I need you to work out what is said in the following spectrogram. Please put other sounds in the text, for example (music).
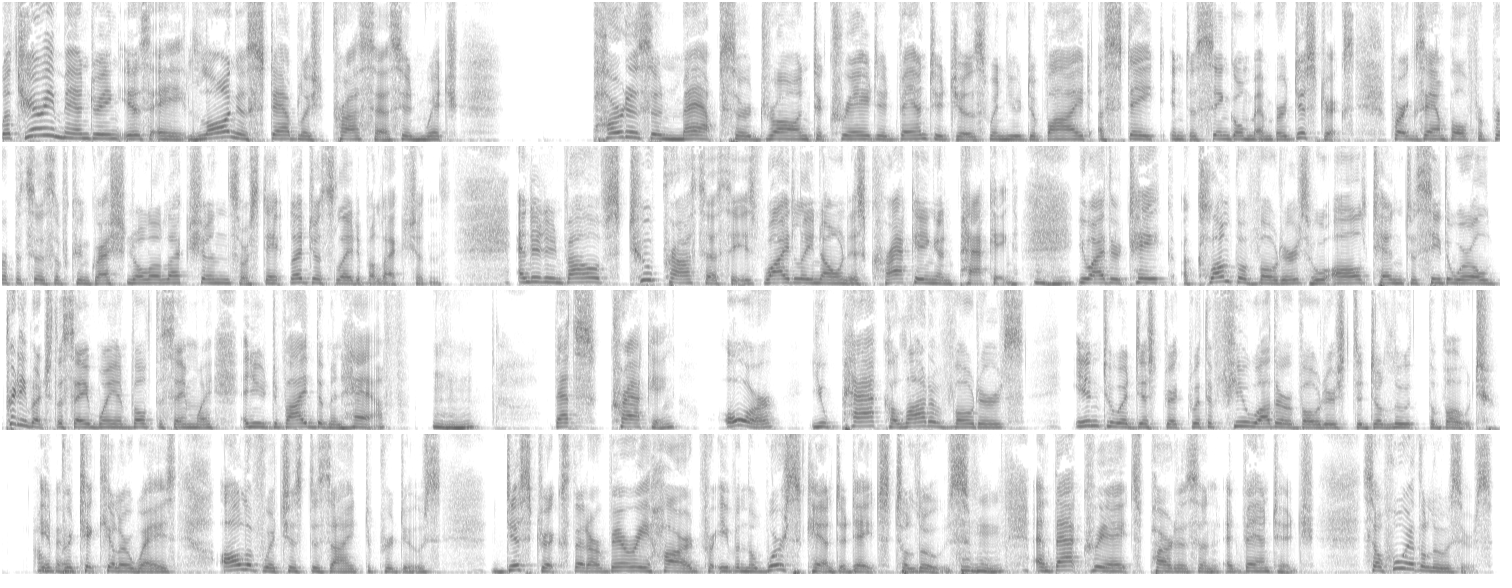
Well, gerrymandering is a long established process in which partisan maps are drawn to create advantages when you divide a state into single member districts. For example, for purposes of congressional elections or state legislative elections. And it involves two processes widely known as cracking and packing. Mm-hmm. You either take a clump of voters who all tend to see the world pretty much the same way and vote the same way, and you divide them in half. Mm-hmm that's cracking, or you pack a lot of voters into a district with a few other voters to dilute the vote okay. in particular ways, all of which is designed to produce districts that are very hard for even the worst candidates to lose. Mm-hmm. And that creates partisan advantage. So, who are the losers?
